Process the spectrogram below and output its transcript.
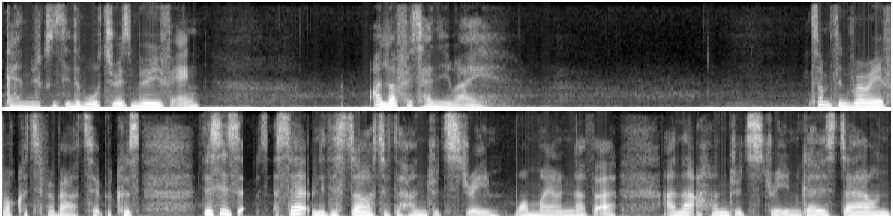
again, you can see the water is moving. I love it anyway. Something very evocative about it because this is certainly the start of the hundred stream, one way or another, and that hundred stream goes down.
